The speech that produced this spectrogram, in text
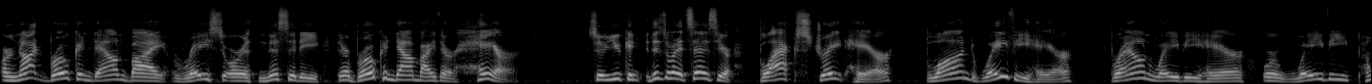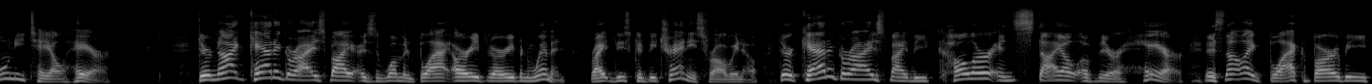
are not broken down by race or ethnicity. They're broken down by their hair. So you can, this is what it says here black straight hair, blonde wavy hair, brown wavy hair, or wavy ponytail hair. They're not categorized by is the woman black or even, or even women, right? These could be trannies for all we know. They're categorized by the color and style of their hair. It's not like black Barbie,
